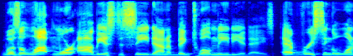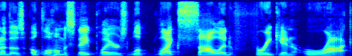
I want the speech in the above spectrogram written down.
was a lot more obvious to see down at Big 12 Media Days. Every single one of those Oklahoma State players looked like solid freaking rock.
